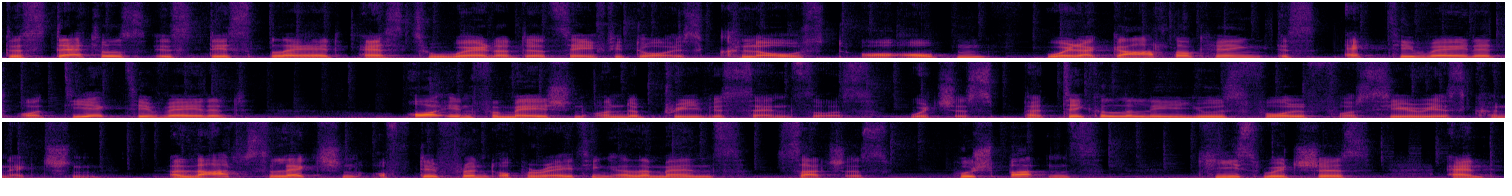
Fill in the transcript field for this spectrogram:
the status is displayed as to whether the safety door is closed or open, whether guard locking is activated or deactivated, or information on the previous sensors, which is particularly useful for series connection. A large selection of different operating elements such as push buttons, key switches and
